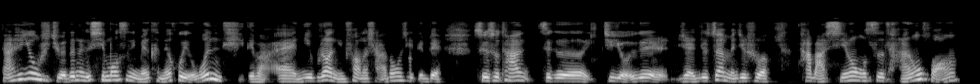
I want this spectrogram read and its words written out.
但是又是觉得那个席梦思里面肯定会有问题，对吧？哎，你不知道你放的啥东西，对不对？所以说他这个。呃，就有一个人就专门就说，他把西红柿、弹簧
